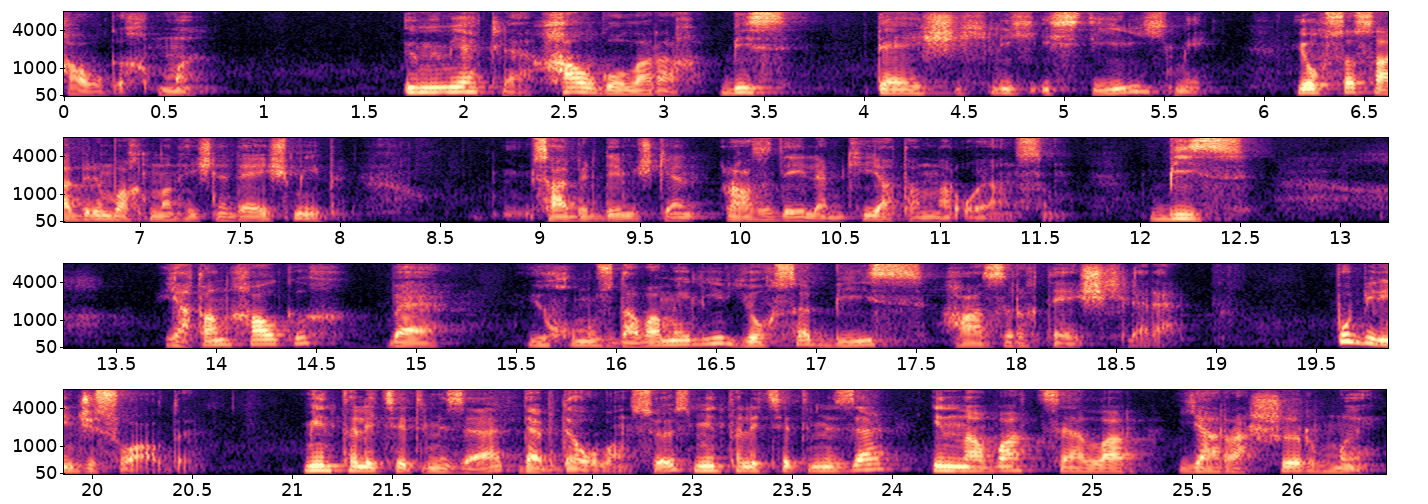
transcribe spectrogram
xalqıqmı? Ümumiyyətlə xalq olaraq biz dəyişiklik istəyirikmi? Yoxsa Sabirin vaxtından heç nə dəyişməyib? Sabir demişkən razı deyiləm ki, yatanlar oyansın. Biz yatan xalqıq və yuxumuz davam eləyir, yoxsa biz hazırıq dəyişikliklərə? Bu birinci sualdır. Mentalitetimizə dəbdə olan söz, mentalitetimizə innovasiyalar yaraşırmı?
